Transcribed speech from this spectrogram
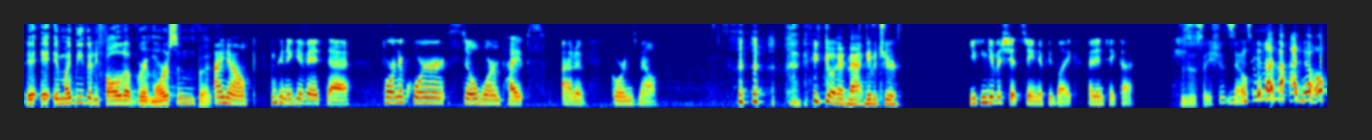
It, it, it might be that he followed up Grant Morrison, but I know. I'm gonna give it uh, four and a quarter still warm pipes out of Gordon's mouth. Go ahead, Matt. Give it your. You can give it shit stain if you'd like. I didn't take that. does it say shit? stain? No, somewhere in there? no.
